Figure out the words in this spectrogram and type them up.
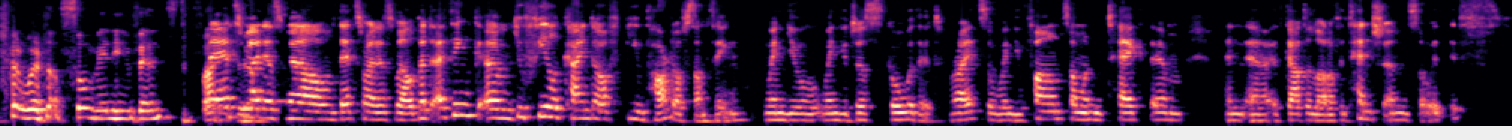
there were not so many events to find. That's right as well. That's right as well. But I think um, you feel kind of being part of something when you when you just go with it, right? So when you found someone, you tag them, and uh, it got a lot of attention. So it, it's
